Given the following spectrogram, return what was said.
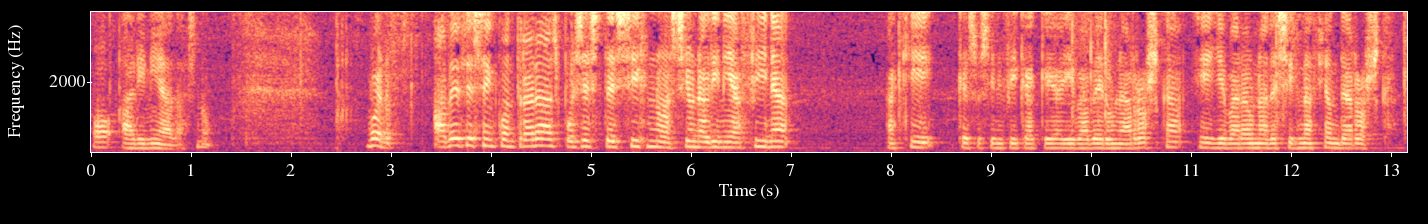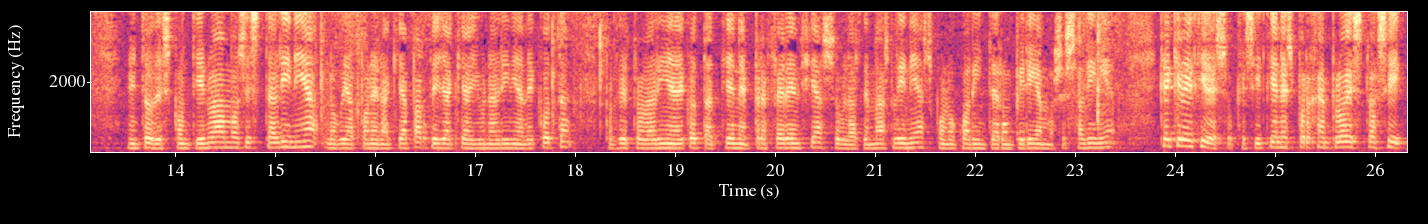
o alineadas, ¿no? Bueno, a veces encontrarás pues este signo así, una línea fina aquí, que eso significa que ahí va a haber una rosca y llevará una designación de rosca. Entonces continuamos esta línea, lo voy a poner aquí aparte ya que hay una línea de cota. Por cierto, la línea de cota tiene preferencia sobre las demás líneas, con lo cual interrumpiríamos esa línea. ¿Qué quiere decir eso? Que si tienes, por ejemplo, esto así,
